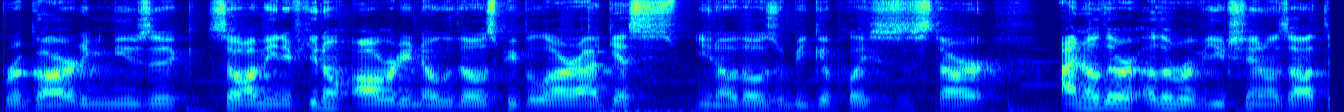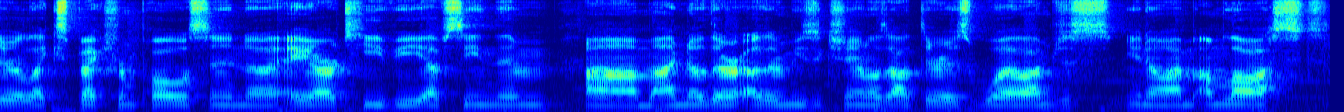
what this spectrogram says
regarding music. So I mean, if you don't already know who those people are, I guess you know those would be good places to start. I know there are other review channels out there like Spectrum Pulse and uh, ARTV. I've seen them. Um, I know there are other music channels out there as well. I'm just, you know, I'm, I'm lost.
